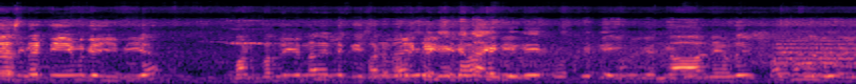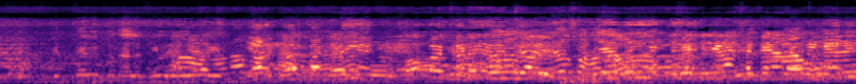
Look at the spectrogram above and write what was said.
ਇਸ ਤੇ ਟੀਮ ਗਈ ਵੀ ਆ ਬਟਪਰ ਦੀ ਇਹਨਾਂ ਨੇ ਲੋਕੇਸ਼ਨ ਵਾਲੀ ਲੋਕੇਸ਼ਨ ਆਈ ਸੀਗੀ ਉੱਥੇ ਗਈ ਹੋਈ ਹੈ ਨਾਲ ਨੇ ਉਹਦੇ ਜਿੱਥੇ ਵੀ ਪਤਾ ਲੱਗੂਗਾ ਯਾਰ ਗੱਲ ਤਾਂ ਖੜੀ ਹੈ ਆਪਾਂ ਖੜੇ ਆ ਇੱਕ ਜਿਹੜਾ ਛੱਡਿਆ ਵਾ ਵੀ ਕਹਿੰਦੇ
